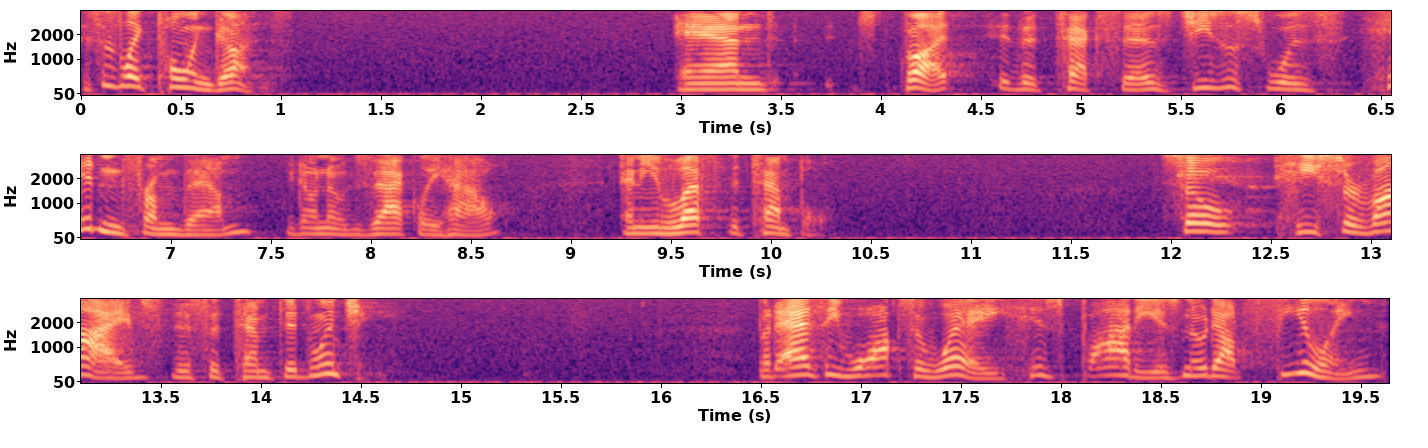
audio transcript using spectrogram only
This is like pulling guns. And, but the text says Jesus was hidden from them. We don't know exactly how. And he left the temple. So he survives this attempted lynching. But as he walks away, his body is no doubt feeling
